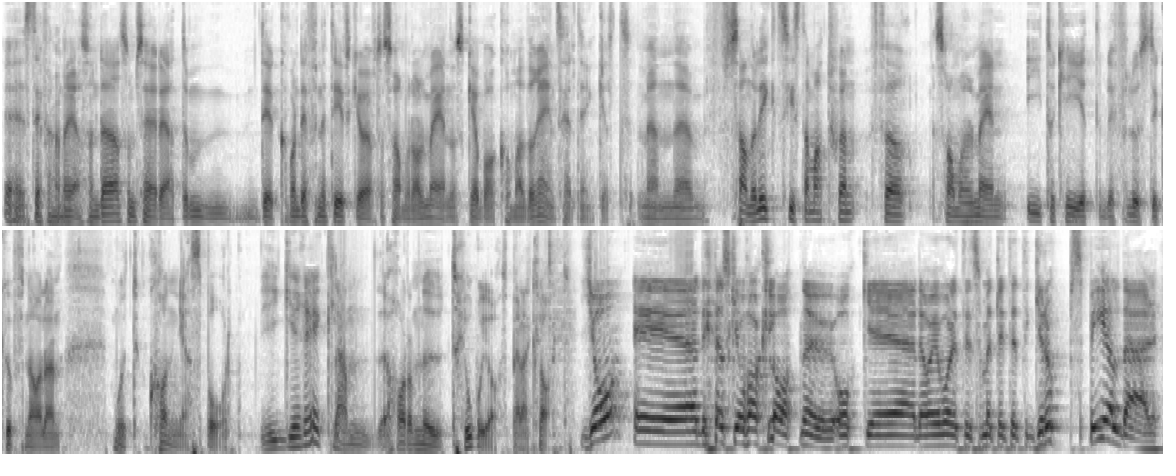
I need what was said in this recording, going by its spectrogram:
Eh, Stefan Andreasson där som säger det att de, det kommer definitivt gå efter Samuel Holmén och ska bara komma överens helt enkelt. Men eh, sannolikt sista matchen för Samuel Holmén i Turkiet. Det blir förlust i cupfinalen mot Konyaspor. I Grekland har de nu, tror jag, spelat klart. Ja, eh, det ska vara klart nu och eh, det har ju varit som ett litet gruppspel där.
